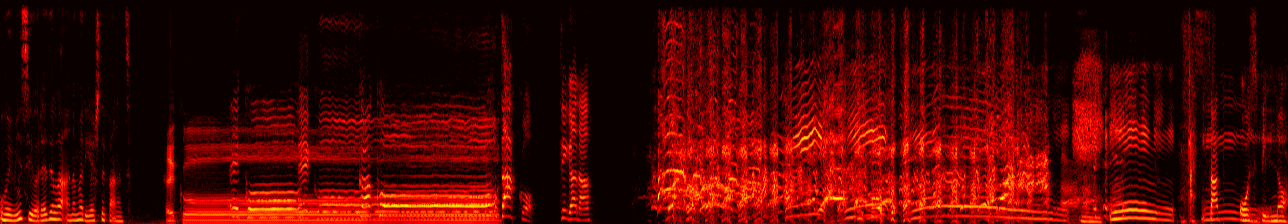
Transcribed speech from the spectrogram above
Ovu emisiju uredila Ana Marija Štefanac. Eko. Eko. Eko. Kako? Tako. Tigana. A sad ozbiljno.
